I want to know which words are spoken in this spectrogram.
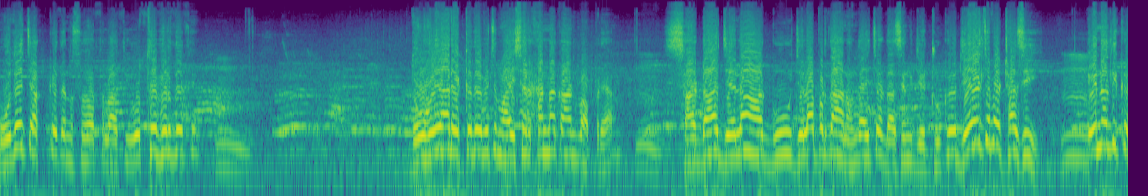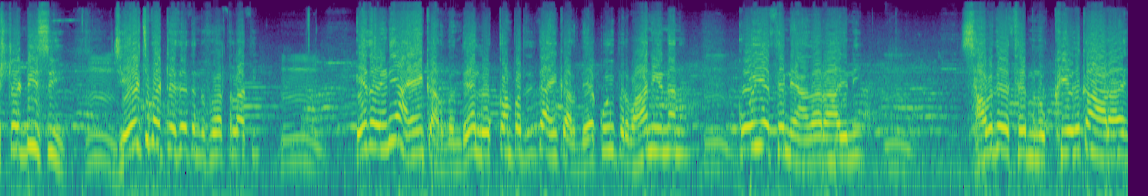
ਉਹਦੇ ਚੱਕ ਕੇ 307 ਲਾਤੀ, ਉੱਥੇ ਫਿਰਦੇ ਤੇ 2001 ਦੇ ਵਿੱਚ ਮਾਈਸਰ ਖਾਨਾ ਕਾਂਡ ਵਾਪਰਿਆ। ਸਾਡਾ ਜ਼ਿਲ੍ਹਾ ਆਗੂ, ਜ਼ਿਲ੍ਹਾ ਪ੍ਰਧਾਨ ਹੁੰਦਾ ਸੀ ਝੱਡਾ ਸਿੰਘ ਜੇਠੂ, ਕਿ ਉਹ ਜੇਲ੍ਹ 'ਚ ਬੈਠਾ ਸੀ। ਇਹਨਾਂ ਦੀ ਕਸਟਡੀ ਸੀ। ਜੇਲ੍ਹ 'ਚ ਬੈਠੇ ਤੇ 307 ਲਾਤੀ। ਇਹ ਤਾਂ ਜਣੀ ਐਂ ਕਰ ਦਿੰਦੇ ਆ, ਲੋਕਾਂ ਪ੍ਰਤੀ ਤਾਂ ਐਂ ਕਰਦੇ ਆ, ਕੋਈ ਪਰਵਾਹ ਨਹੀਂ ਇਹਨਾਂ ਨੂੰ। ਕੋਈ ਇੱਥੇ ਨਿਆਂ ਦਾ ਰਾਜ ਨਹੀਂ। ਸਭ ਦੇ ਇੱਥੇ ਮਨੁੱਖੀ ਅਧਿਕਾਰ ਹੈ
